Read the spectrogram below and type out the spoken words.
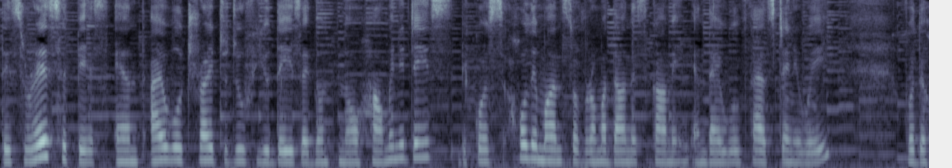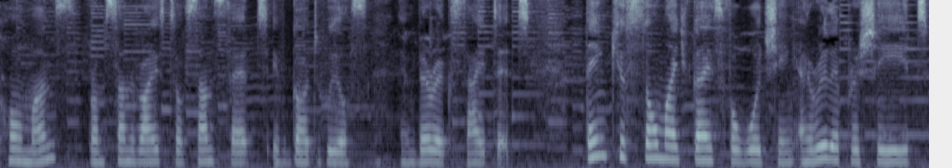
these recipes and I will try to do few days I don't know how many days because holy month of Ramadan is coming and I will fast anyway for the whole month from sunrise till sunset if God wills. I'm very excited. Thank you so much, guys, for watching. I really appreciate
